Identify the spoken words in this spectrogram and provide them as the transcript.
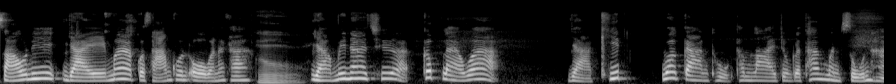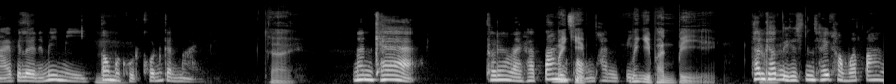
เสานี่ใหญ่มากกว่าสามคนโอบนะคะอย่างไม่น่าเชื่อ ก็แปลว่า อย่าคิดว่าการถูกทำลายจนกระทั่งมันสูญหายไปเลยนะไม่มี ต้องมาขุดค้นกันใหม่ ใช่ นั่นแค่เขาเรียกอะไรคะตั้งสองพันปี ไม่กี่พันปี ท่านครับดิฉันใช้คำว่าตั้ง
